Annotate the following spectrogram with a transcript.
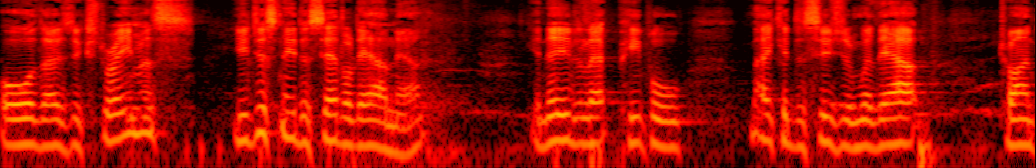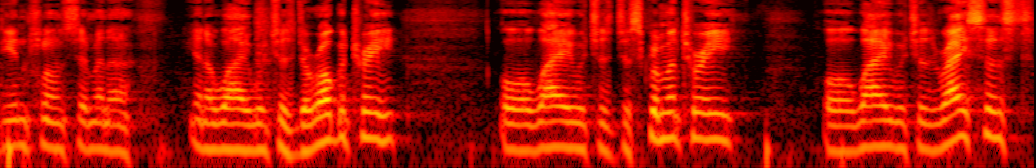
or those extremists, you just need to settle down now. You need to let people make a decision without trying to influence them in a in a way which is derogatory, or a way which is discriminatory, or a way which is racist,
